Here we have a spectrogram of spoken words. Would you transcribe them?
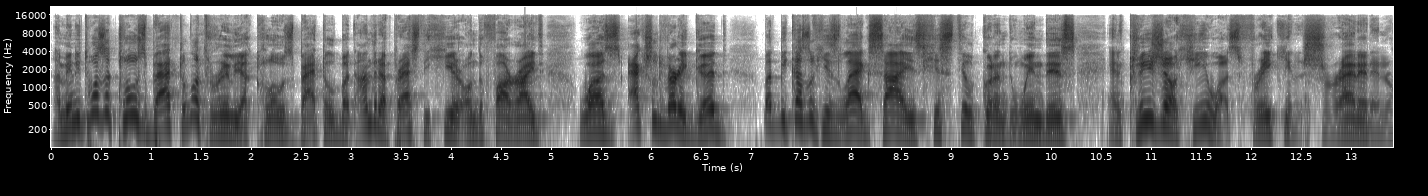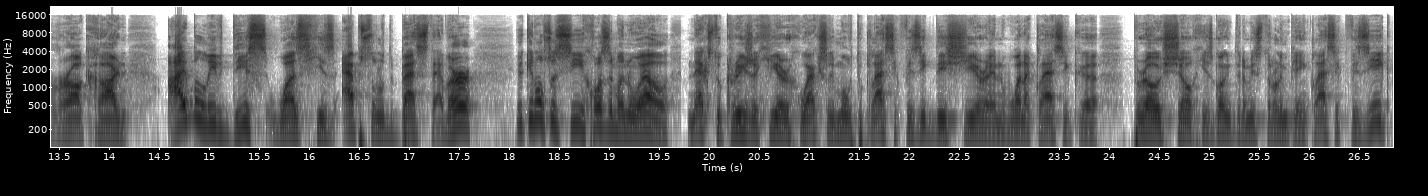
I mean, it was a close battle, not really a close battle, but Andrea Presti here on the far right was actually very good, but because of his leg size, he still couldn't win this, and Krizo, he was freaking shredded and rock hard. I believe this was his absolute best ever, you can also see Jose Manuel next to Krizo here, who actually moved to Classic Physique this year and won a Classic uh, Pro show. He's going to the Mr. Olympia in Classic Physique,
